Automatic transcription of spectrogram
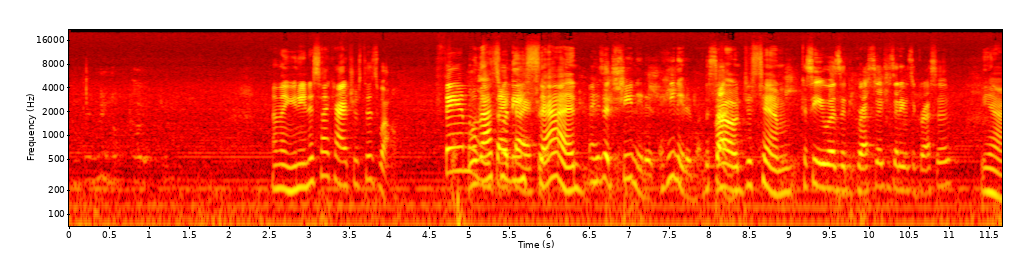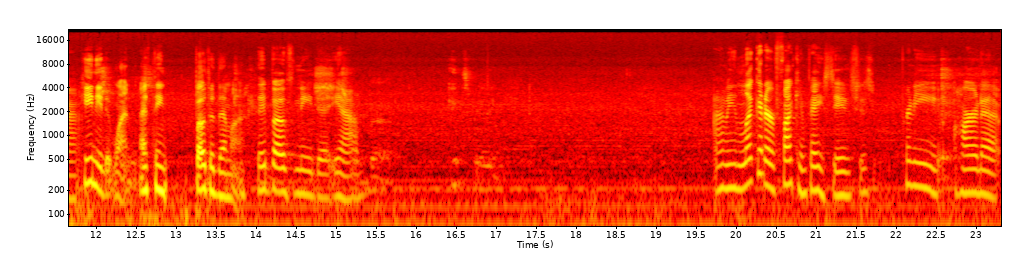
I'm really not coping. And then you need a psychiatrist as well. Family Well, that's what he said. And He said she needed. He needed one. The Oh, just him. because he was aggressive. She said he was aggressive. Yeah. He needed one. I think both of them are. They both need it. Yeah. Bad. It's really. I mean, look at her fucking face, dude. She's pretty hard up.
